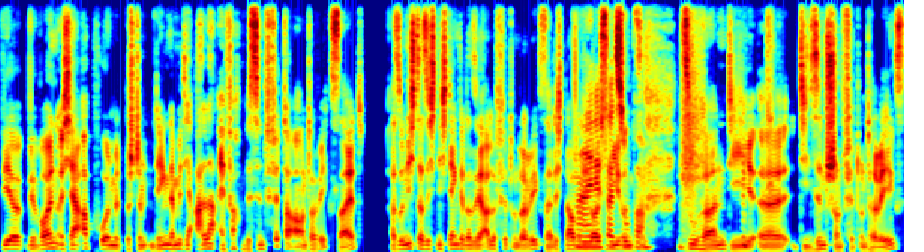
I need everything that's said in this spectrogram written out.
wir, wir wollen euch ja abholen mit bestimmten Dingen, damit ihr alle einfach ein bisschen fitter unterwegs seid. Also nicht, dass ich nicht denke, dass ihr alle fit unterwegs seid. Ich glaube, Nein, die Leute, die super. uns zuhören, die, äh, die sind schon fit unterwegs.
